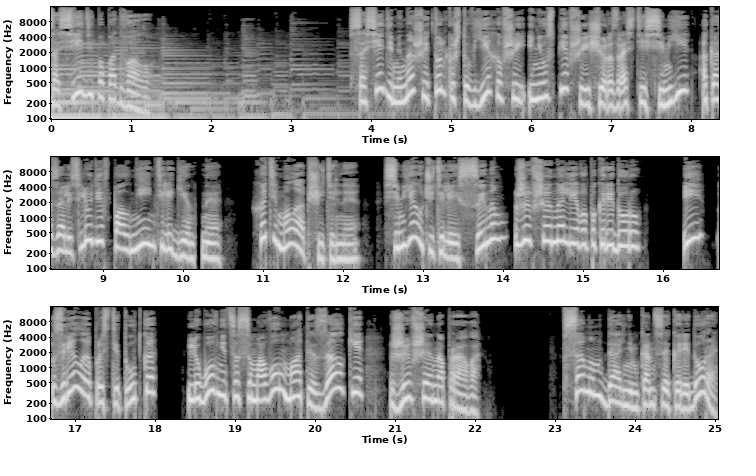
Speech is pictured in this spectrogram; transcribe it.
Соседи по подвалу. Соседями нашей только что въехавшей и не успевшей еще разрастись семьи оказались люди вполне интеллигентные, хоть и малообщительные. Семья учителей с сыном, жившая налево по коридору, и зрелая проститутка, любовница самого маты Залки, жившая направо. В самом дальнем конце коридора,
